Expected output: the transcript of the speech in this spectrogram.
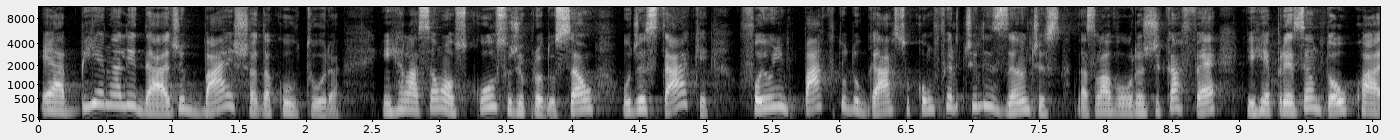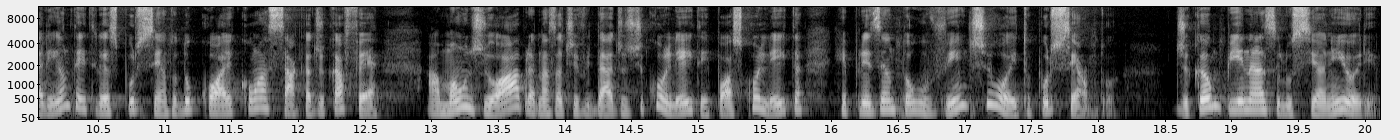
é a bienalidade baixa da cultura. Em relação aos custos de produção, o destaque foi o impacto do gasto com fertilizantes nas lavouras de café, que representou 43% do COI com a saca de café. A mão de obra nas atividades de colheita e pós-colheita representou 28%. De Campinas, Luciane Yuri.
